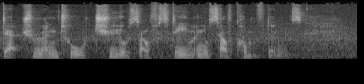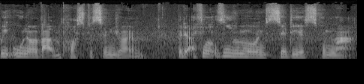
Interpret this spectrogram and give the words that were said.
detrimental to your self esteem and your self confidence. We all know about imposter syndrome, but I think it's even more insidious than that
